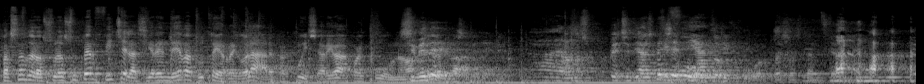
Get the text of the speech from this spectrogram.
passandola sulla superficie la si rendeva tutta irregolare, per cui se arrivava qualcuno... Si vedeva? Si vedeva. Ah, era una specie di antifurto sostanzialmente.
